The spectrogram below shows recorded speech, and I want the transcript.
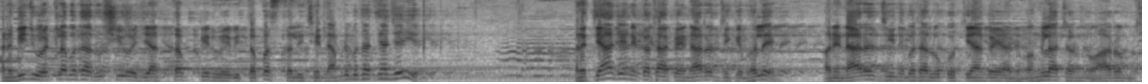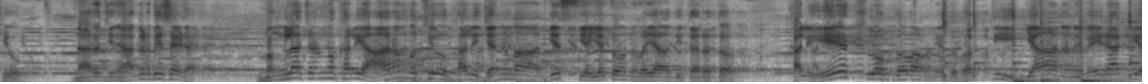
અને બીજું, એટલા બધા ઋષિઓએ જ્યાં તપ કર્યું, એવી તપસ્થલી છે, એટલે આપણે બધા ત્યાં જઈએ. અને ત્યાં જઈને કથા કહી, નારદજી કે ભલે. અને નારદજીને બધા લોકો ત્યાં ગયા અને મંગલાચરણનો આરંભ થયો. નારદજીને આગળ બેસાડ્યા. મંગલાચરણનો ખાલી આરંભ થયો, ખાલી જન્માદ્યસ્ય યતોન વયાદિ તરત. ખાલી એક શ્લોક ગવાનો એ તો ભક્તિ, જ્ઞાન અને વૈરાગ્ય.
